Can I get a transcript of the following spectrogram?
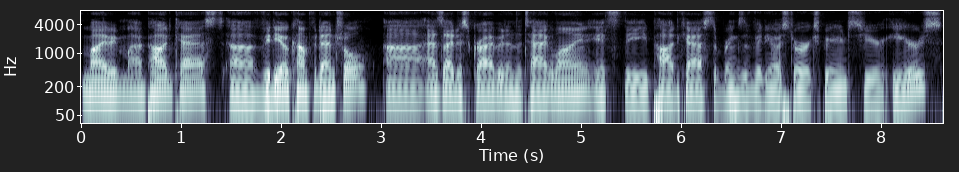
my my podcast, uh, Video Confidential, uh, as I describe it in the tagline, it's the podcast that brings the video store experience to your ears.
